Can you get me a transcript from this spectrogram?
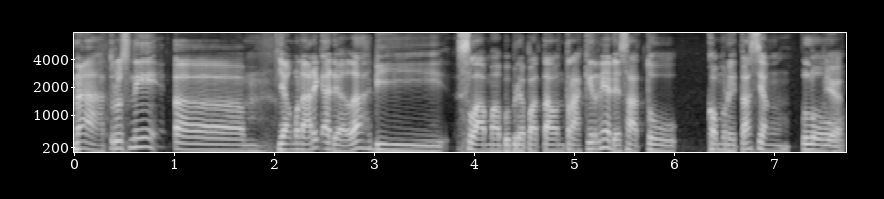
Nah, terus nih em, yang menarik adalah di selama beberapa tahun terakhir nih ada satu komunitas yang lo Iya.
